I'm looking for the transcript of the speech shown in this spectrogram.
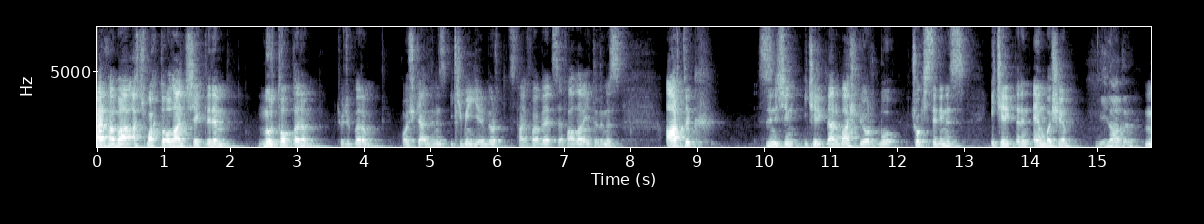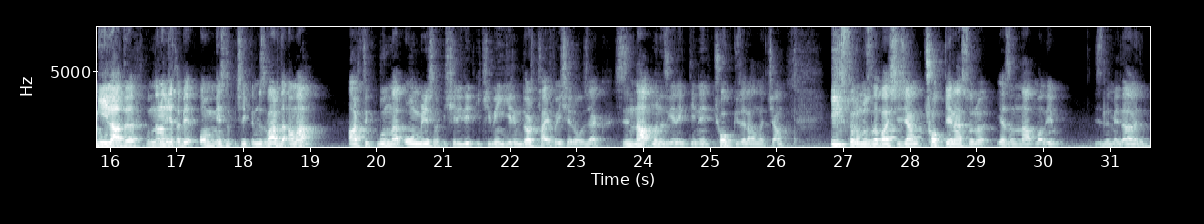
Merhaba açmakta olan çiçeklerim, nur toplarım, çocuklarım. Hoş geldiniz 2024 sayfa ve sefalar getirdiniz. Artık sizin için içerikler başlıyor. Bu çok istediğiniz içeriklerin en başı Miladı. miladı. Bundan önce tabii 11. sınıf içeriklerimiz vardı ama artık bunlar 11. sınıf içeriği değil 2024 tayfa içeriği olacak. Sizin ne yapmanız gerektiğini çok güzel anlatacağım. İlk sorumuzla başlayacağım. Çok genel soru. Yazın ne yapmalıyım? İzlemeye devam edin.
